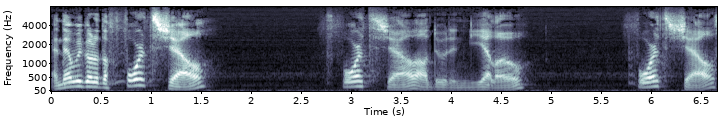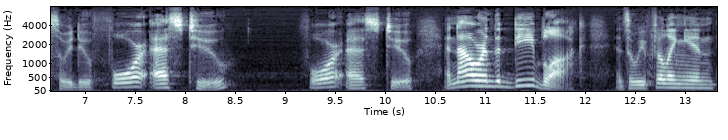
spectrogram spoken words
And then we go to the fourth shell. Fourth shell, I'll do it in yellow. Fourth shell, so we do 4s2. 4s2. And now we're in the D block. And so we're filling in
